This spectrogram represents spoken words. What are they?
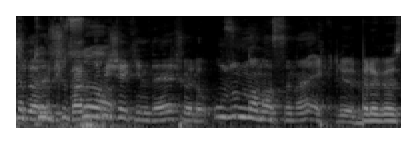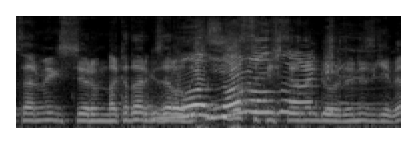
Turşuları turşusu. dikkatli bir şekilde şöyle uzunlamasına ekliyorum. Böyle göstermek istiyorum ne kadar güzel oldu. Muazzam İyice oldu. sıkıştırdım gördüğünüz gibi.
